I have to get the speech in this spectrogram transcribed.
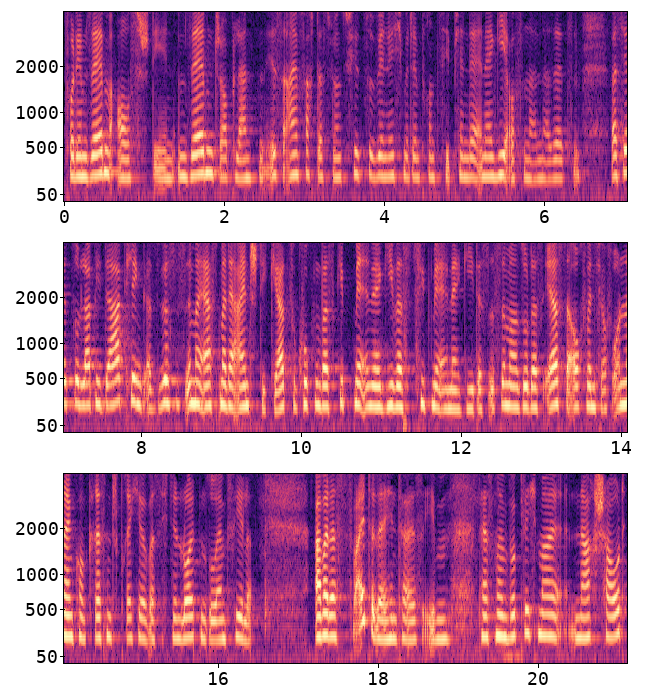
vor demselben ausstehen, im selben Job landen, ist einfach, dass wir uns viel zu wenig mit den Prinzipien der Energie auseinandersetzen. Was jetzt so lapidar klingt, also das ist immer erstmal der Einstieg, ja, zu gucken, was gibt mir Energie, was zieht mir Energie. Das ist immer so das Erste, auch wenn ich auf Online-Kongressen spreche, was ich den Leuten so empfehle. Aber das Zweite dahinter ist eben, dass man wirklich mal nachschaut,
